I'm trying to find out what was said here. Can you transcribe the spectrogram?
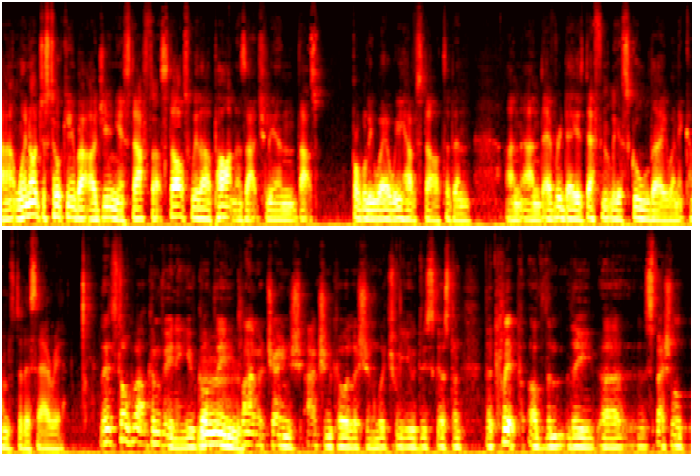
uh, we're not just talking about our junior staff. That starts with our partners actually, and that's probably where we have started. And and, and every day is definitely a school day when it comes to this area. Let's talk about convening. You've got mm. the Climate Change Action Coalition, which you discussed, and the clip of the the uh, special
